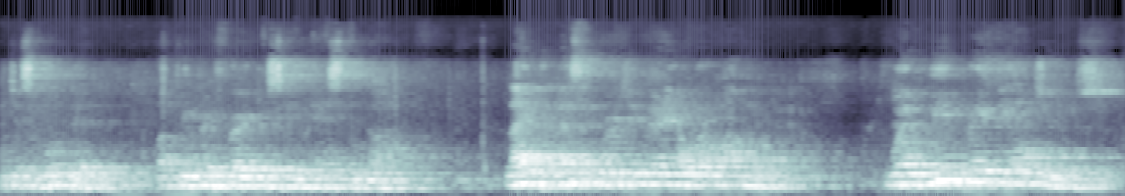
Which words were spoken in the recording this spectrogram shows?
which is wounded, but we prefer to say yes to God. Like the Blessed Virgin Mary, our mother. When we pray the Angelus,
